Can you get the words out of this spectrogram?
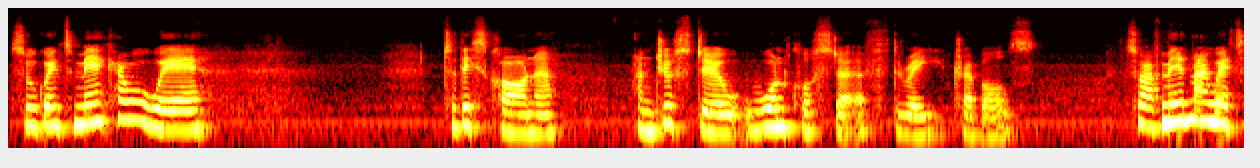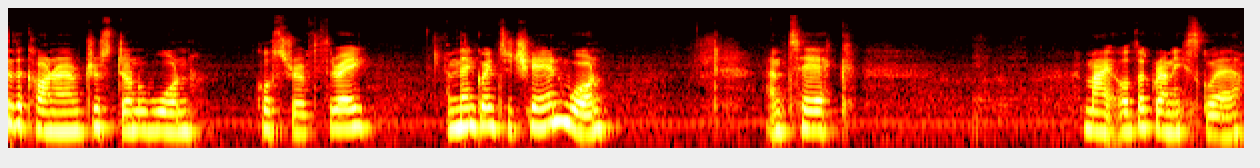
So we're going to make our way to this corner and just do one cluster of three trebles. So I've made my way to the corner I've just done one cluster of three. I'm then going to chain one and take my other granny square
